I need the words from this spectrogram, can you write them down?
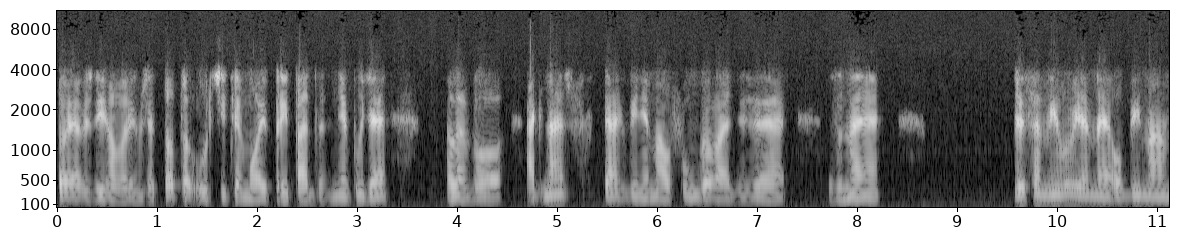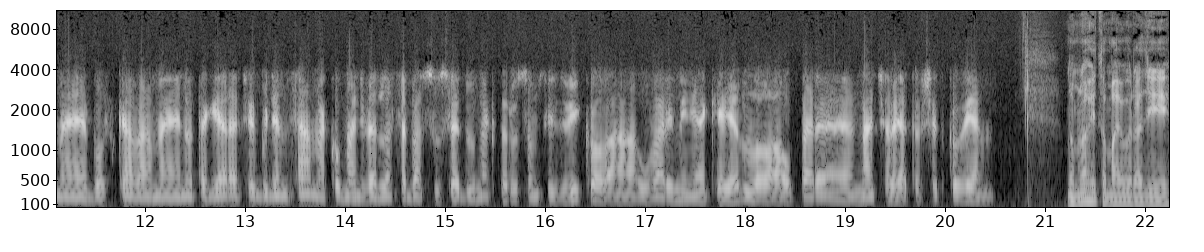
to ja vždy hovorím, že toto určite môj prípad nebude, lebo ak náš vzťah by nemal fungovať, že sme že sa milujeme, objímame, boskávame, no tak ja radšej budem sám, ako mať vedľa seba susedu, na ktorú som si zvykol a uvarí mi nejaké jedlo a opere, na čo, ja to všetko viem. No mnohí to majú radi,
